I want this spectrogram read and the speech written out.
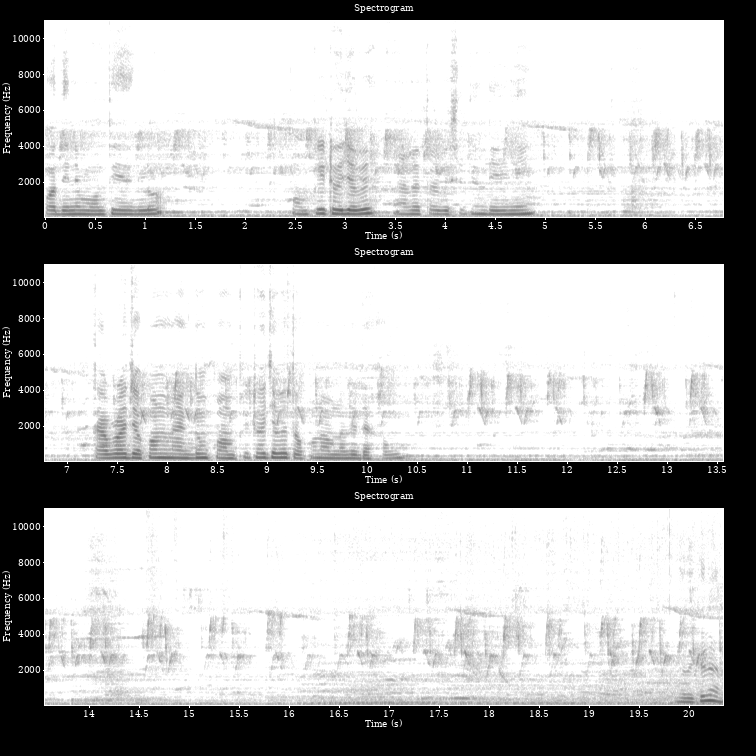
কদিনের মধ্যে এগুলো কমপ্লিট হয়ে যাবে, নাহলে তো বেশি দিন দেরি নেই। তারপরে যখন একদম কমপ্লিট হয়ে যাবে, তখন আপনাদের দেখাবো। দেখেছেন?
